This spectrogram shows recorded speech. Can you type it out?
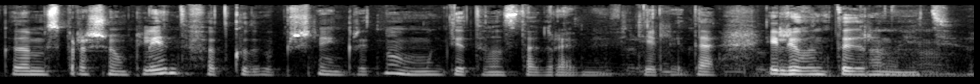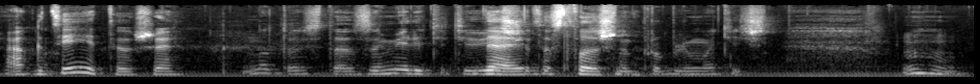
когда мы спрашиваем клиентов, откуда вы пришли, они говорят, ну, мы где-то в Инстаграме видели, да, или в интернете. А где это уже? Ну, то есть, да, замерить эти Да, вещи это достаточно сложно. проблематично. Мгм.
